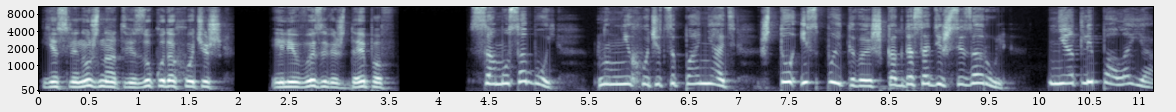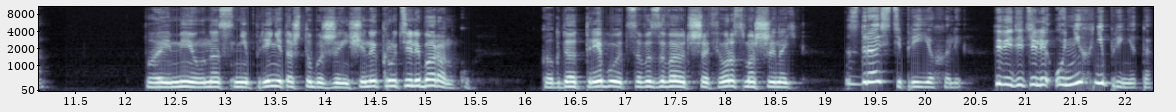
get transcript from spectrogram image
Если нужно, отвезу куда хочешь или вызовешь депов». «Само собой, но мне хочется понять, что испытываешь, когда садишься за руль. Не отлипала я». «Пойми, у нас не принято, чтобы женщины крутили баранку. Когда требуется, вызывают шофера с машиной». «Здрасте, приехали. Видите ли, у них не принято.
